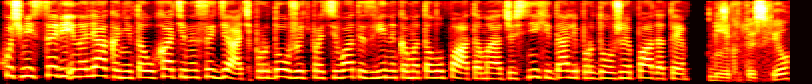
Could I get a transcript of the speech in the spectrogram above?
Хоч місцеві і налякані, та у хаті не сидять, продовжують працювати з віниками та лопатами, адже сніг і далі продовжує падати. Дуже крутий схил,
